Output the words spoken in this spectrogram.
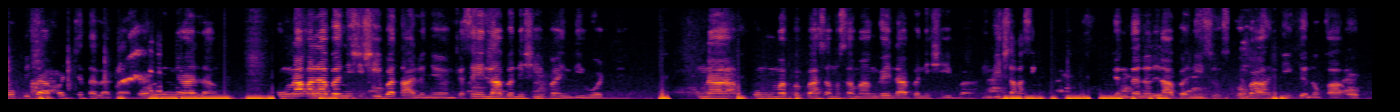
OP dapat siya talaga. Pero yun nga lang, kung nakalaban niya si Shiba, talo niya yun. Kasi yung laban ni Shiba, hindi worth it. Kung, na, kung mababasa mo sa manga yung laban ni Shiba, hindi siya kasi ganda ng laban ni Zeus. Kung ba, hindi ganun ka OP.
